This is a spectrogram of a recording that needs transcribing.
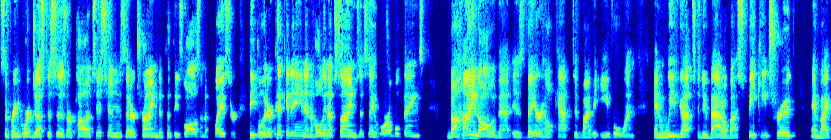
Supreme Court justices or politicians that are trying to put these laws into place or people that are picketing and holding up signs that say horrible things. Behind all of that is they are held captive by the evil one and we've got to do battle by speaking truth and by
